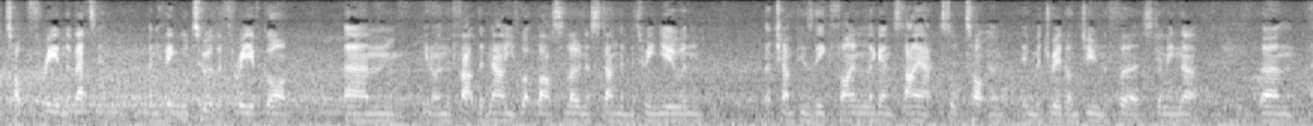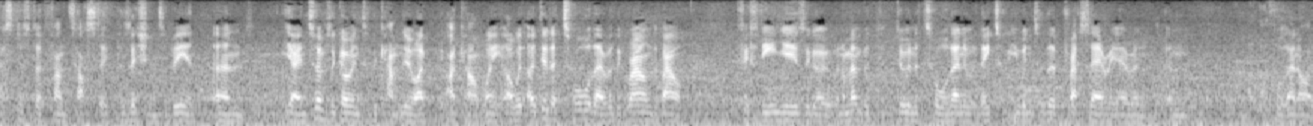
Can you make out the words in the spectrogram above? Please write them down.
the top three in the betting, and you think well two of the three have gone. Um, you know, and the fact that now you've got Barcelona standing between you and a Champions League final against Ajax or Tottenham in Madrid on June the first. I mean that um, that's just a fantastic position to be in. And yeah, in terms of going to the Camp Nou, I, I can't wait. I, w- I did a tour there of the ground about 15 years ago, and I remember doing a tour. Then they took you into the press area, and, and I thought then, oh,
